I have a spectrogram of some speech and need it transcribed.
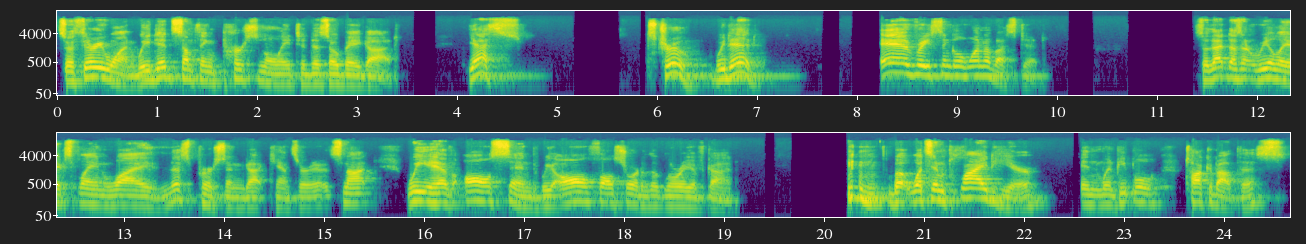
So, theory one we did something personally to disobey God. Yes, it's true. We did. Every single one of us did. So that doesn't really explain why this person got cancer. It's not, we have all sinned. We all fall short of the glory of God. but what's implied here, and when people talk about this,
